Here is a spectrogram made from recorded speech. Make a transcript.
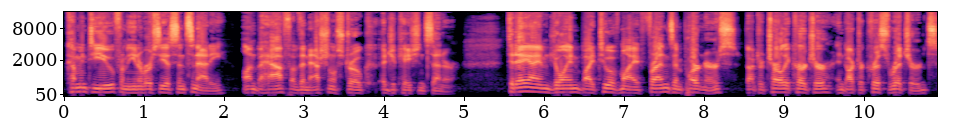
coming to you from the University of Cincinnati on behalf of the National Stroke Education Center. Today, I am joined by two of my friends and partners, Dr. Charlie Kircher and Dr. Chris Richards,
